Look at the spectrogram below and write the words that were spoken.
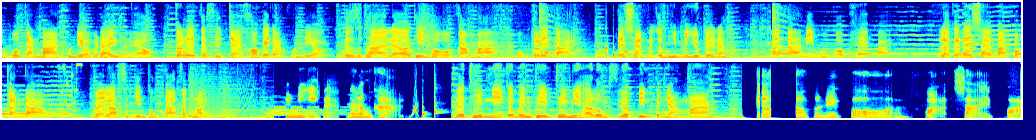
ผมก็กันบ้านคนเดียวไม่ได้อยู่แล้ว ก็เลยตัดสินใจเข้าไปดันคนเดียว แต่สุดท้ายแล้วทีมเขาก็กลับมาผม ก็เลยตาย แต่แชทนั่นก็พิมพ์ไม่หยุดเลยนะ และตานี้ผมก็แพ้ไป แล้วก็ได้ใช้บัตรป้องกันดาวไว้รับสกินสงกรารสักหน่อยพี่นี่อีกแหละน่ารำคาญและทีมนี้ก็เป็นทีมที่มีอารมณ์ศิลปินเป็นอย่างมากชอบตัวในฟอร์ขวาซ้ายขวา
